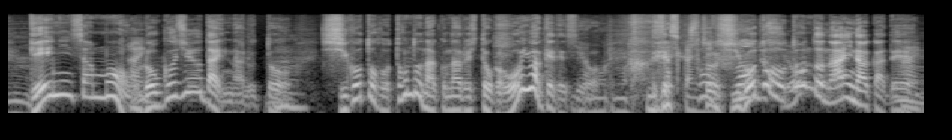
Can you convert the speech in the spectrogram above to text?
うん芸人さんもはい。60代になるとうん。仕事ほとんどなくなる人が多いわけですよ。で その仕事ほとんどない中で、はい。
